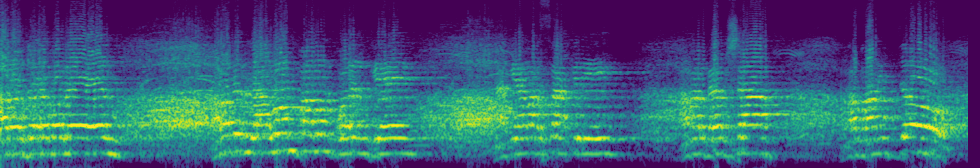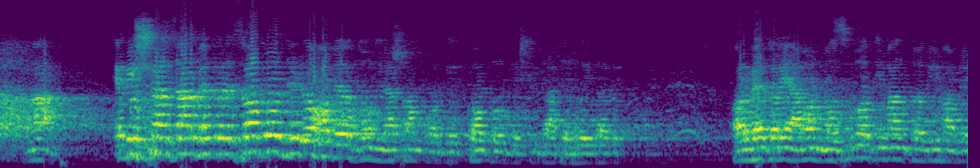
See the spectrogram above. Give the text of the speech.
আরও জোরে বলেন। আমাদের লালন পালন করেন কে? নাকি আমার চাকরি, আমার ব্যবসা? আমার বাণিজ্য। না, এ বিশ্বাস যার ভেতরে যত দৃঢ় হবে দুনিয়া সম্পর্কে তত বেশি গাফেল হয়ে যাবে। ওর ভেতরে এমন মজবুত ইমান তৈরি হবে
